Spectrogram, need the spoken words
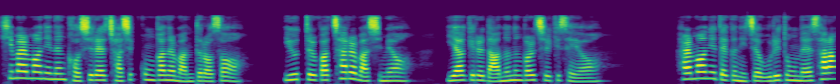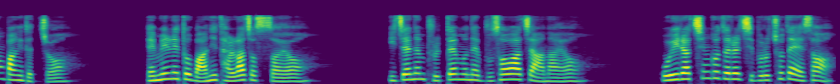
킴 할머니는 거실에 좌식 공간을 만들어서 이웃들과 차를 마시며 이야기를 나누는 걸 즐기세요. 할머니 댁은 이제 우리 동네의 사랑방이 됐죠. 에밀리도 많이 달라졌어요. 이제는 불 때문에 무서워하지 않아요. 오히려 친구들을 집으로 초대해서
